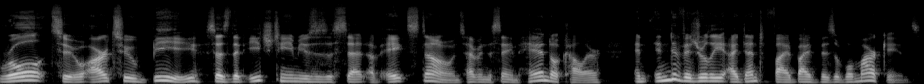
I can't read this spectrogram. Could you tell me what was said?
Rule 2, R2B, says that each team uses a set of eight stones having the same handle color and individually identified by visible markings.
